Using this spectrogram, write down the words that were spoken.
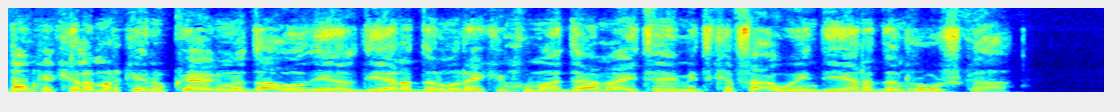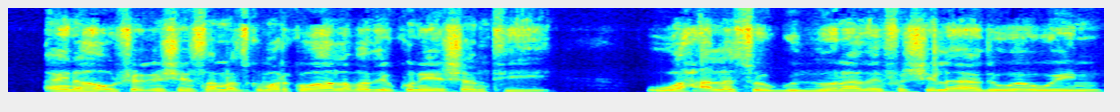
dhanka kale markaynu ka eegno daawadayaal diyaaraddan maraykanku maadaama ay tahay mid ka fac weyn diyaaraddan ruushka ayna hawsha gashay sanadku markuu ahaa labadii kun iyo shantii waxaa la soo gudboonaaday fashillo aada u waaweyn.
